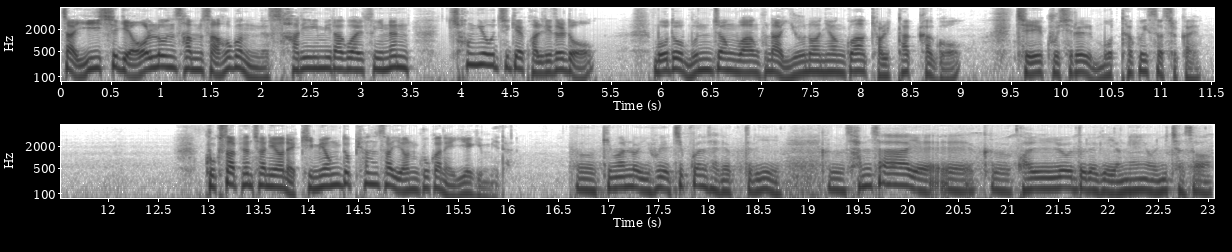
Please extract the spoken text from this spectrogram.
자, 이 시기 언론 3사 혹은 사림이라고 할 수 있는 청요직의 관리들도 모두 문정왕후나 윤원형과 결탁하고 제9시를 못하고 있었을까요? 국사편찬위원회 김영도 편사연구관의 얘기입니다. 그 김한로 이후에 집권 세력들이 그 3사의 그 관료들에게 영향을 미쳐서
